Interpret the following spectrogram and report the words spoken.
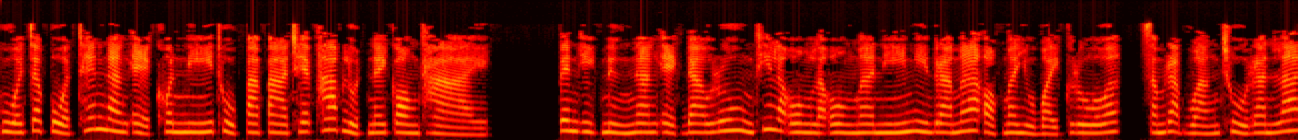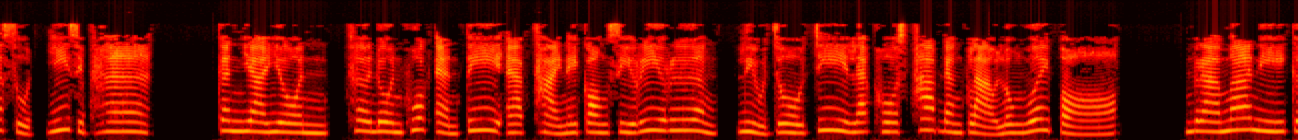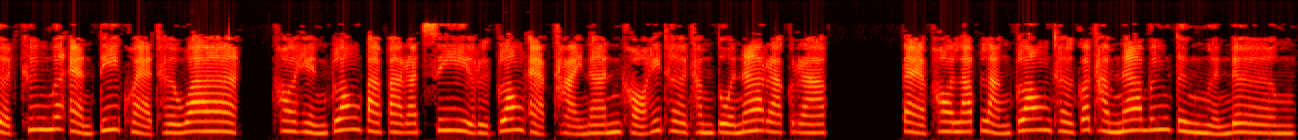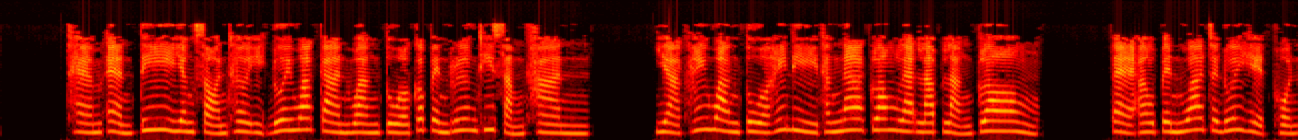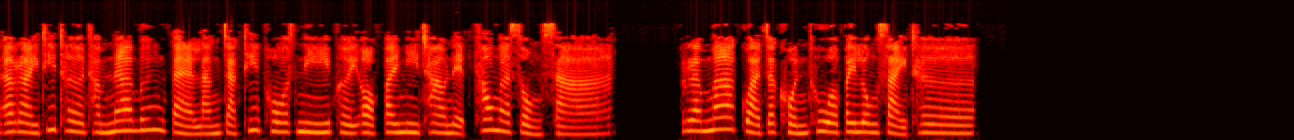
หัวจะปวดเท่นนางเอกคนนี้ถูกปาปาเช็ดภาพหลุดในกองถ่าย เป็นอีกหนึ่งนางเอกดาวรุ่งที่ละองละองมานี้มีดราม่าออกมาอยู่บ่อยกลัวสำหรับหวังฉู่รันล่าสุด 25 กันยายน เธอโดนพวกแอนตี้แอบถ่ายในกองซีรีส์เรื่อง หลิวโจจี้และโพสต์ภาพดังกล่าวลงเว่ยป๋อดราม่านี้เกิดขึ้นเมื่อแอนตี้แขวะเธอว่า พอเห็นกล้องปาปารัสซี่หรือกล้องแอบถ่ายนั้นขอให้เธอทำตัวน่ารักรัก แต่พอรับหลังกล้องเธอก็ทำหน้าบึ้งตึงเหมือนเดิม แถมแอนตี้ยังสอนเธออีกด้วยว่าการวางตัวก็เป็นเรื่องที่สำคัญ อยากให้วางตัวให้ดีทั้งหน้ากล้องและรับหลังกล้อง แต่เอาเป็นว่าจะด้วยเหตุผลอะไรที่เธอทำหน้าบึ้งแต่หลังจากที่โพสต์นี้เผยออกไปมีชาวเน็ตเข้ามาส่งสา ระมากกว่าจะขนทัวร์ไปลงใส่เธอ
